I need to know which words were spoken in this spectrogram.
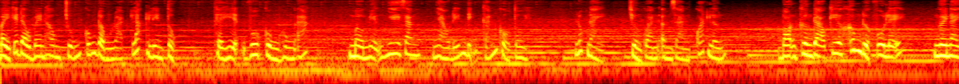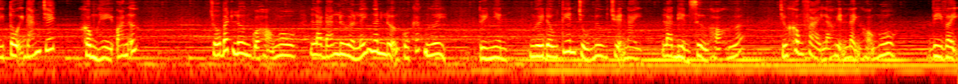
bảy cái đầu bên hông chúng cũng đồng loạt lắc liên tục, thể hiện vô cùng hung ác, mở miệng nhe răng nhào đến định cắn cổ tôi. Lúc này, trưởng quan âm gian quát lớn. Bọn cường đạo kia không được vô lễ, người này tội đáng chết, không hề oan ức. Chỗ bất lương của họ ngô là đã lừa lấy ngân lượng của các ngươi. Tuy nhiên, người đầu tiên chủ mưu chuyện này là điển sử họ hứa, chứ không phải là huyện lệnh họ ngô. Vì vậy,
